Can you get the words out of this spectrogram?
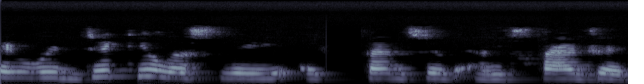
a ridiculously expensive and tragic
